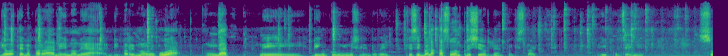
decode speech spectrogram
gawa tayo na paraan eh. Mamaya di pa rin makukuha. Hanggat may bingkong yung cylinder head. Kasi balakas po ang pressure niya pag start. Ipon sa inyo. So,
